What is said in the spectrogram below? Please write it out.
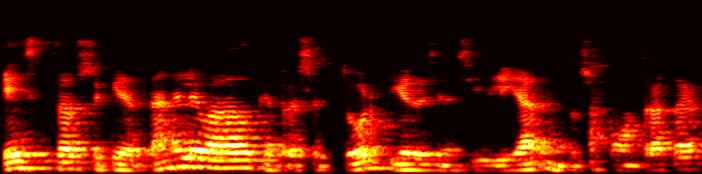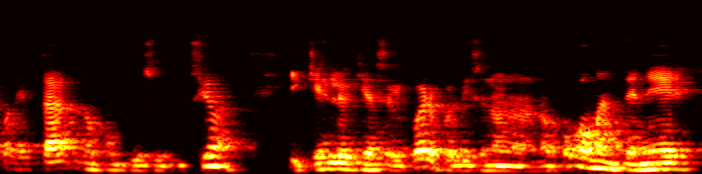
esto se queda tan elevado que el receptor pierde sensibilidad, entonces cuando trata de conectar no cumple su función. ¿Y qué es lo que hace el cuerpo? dice, no, no, no puedo mantener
